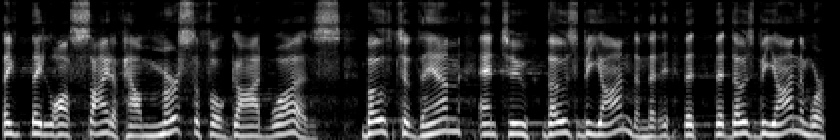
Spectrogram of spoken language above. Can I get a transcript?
they, they lost sight of how merciful God was, both to them and to those beyond them, that, that, that those beyond them were,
